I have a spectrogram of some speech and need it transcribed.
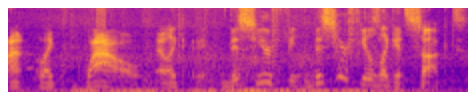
I like wow, like this year fe- this year feels like it sucked.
